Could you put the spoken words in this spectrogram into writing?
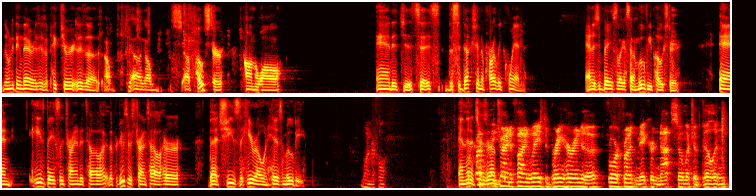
the only thing there is there's a picture, there's a a, a, a poster on the wall, and it just says "The Seduction of Harley Quinn," and it's basically, like I said, a movie poster, and he's basically trying to tell her, the producer's trying to tell her that she's the hero in his movie, Wonderful. And then We're it turns around. trying to find ways to bring her into the forefront and make her not so much a villain.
